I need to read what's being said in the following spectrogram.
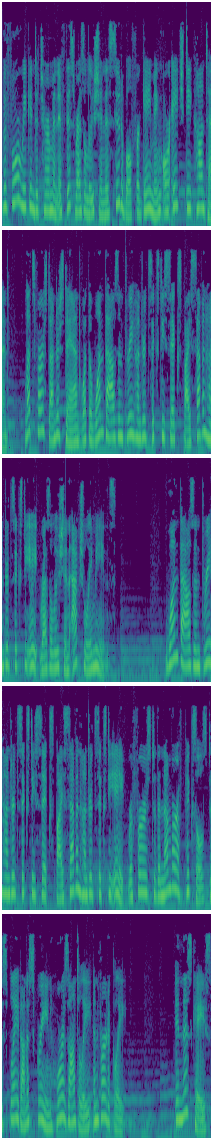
Before we can determine if this resolution is suitable for gaming or HD content, let's first understand what the 1366 by 768 resolution actually means. 1366 by 768 refers to the number of pixels displayed on a screen horizontally and vertically. In this case,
